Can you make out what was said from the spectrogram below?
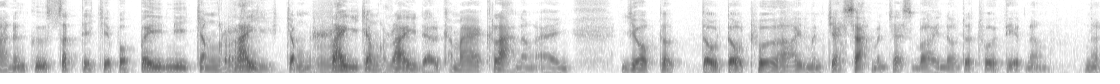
អានឹងគឺសិតតែជាប្រពៃណីចង្រៃចង្រៃចង្រៃដែលខ្មែរខ្លះនឹងឯងយកទៅទៅទៅធ្វើហើយមិនចេះសះមិនចេះស្បើយនៅទៅធ្វើទៀតហ្នឹងណា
